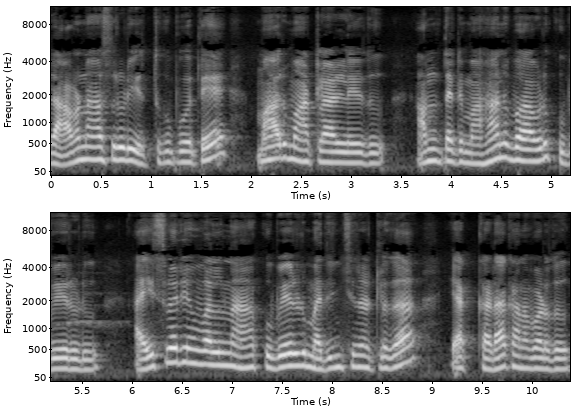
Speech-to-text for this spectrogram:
రావణాసురుడు ఎత్తుకుపోతే మారు మాట్లాడలేదు. అంతటి మహానుభావుడు కుబేరుడు. ఐశ్వర్యం వలన కుబేరుడు మదించినట్లుగా ఎక్కడా కనబడదు.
